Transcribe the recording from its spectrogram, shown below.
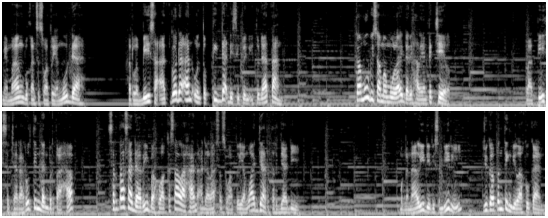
Memang bukan sesuatu yang mudah, terlebih saat godaan untuk tidak disiplin itu datang kamu bisa memulai dari hal yang kecil. Latih secara rutin dan bertahap, serta sadari bahwa kesalahan adalah sesuatu yang wajar terjadi. Mengenali diri sendiri juga penting dilakukan.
